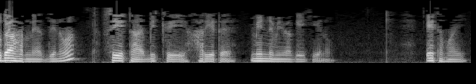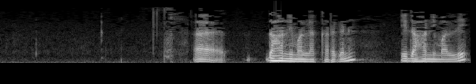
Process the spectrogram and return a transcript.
උදාහරණයක් දෙනවා සේතා බික්වේ හරියට මෙන්න මේ වගේ කියනවා. ඒ තමයි දහන්නි මල්ලක් අරගෙන ඒ දහන්නි මල්ලේ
